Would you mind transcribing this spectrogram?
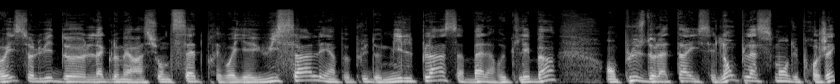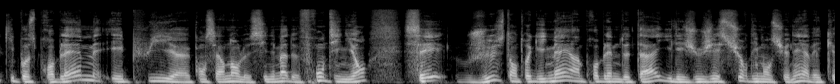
Oui, celui de l'agglomération de Sète prévoyait 8 salles et un peu plus de 1000 places à Ballaruc-les-Bains. En plus de la taille, c'est l'emplacement du projet qui pose problème. Et puis, euh, concernant le cinéma de Frontignan, c'est juste, entre guillemets, un problème de taille. Il est jugé surdimensionné avec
